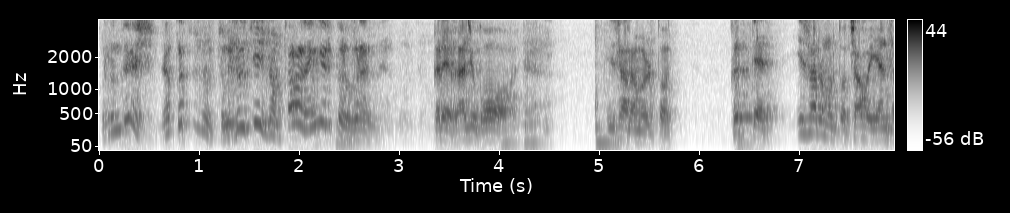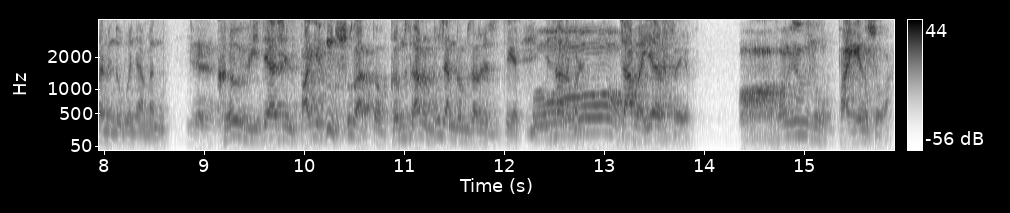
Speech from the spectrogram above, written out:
그런데 씨, 내가 그때 좀 정덕진이 좀 따라다닐 걸 그랬네. 그거 좀. 그래 가지고 이 사람을 또 그때 이 사람을 또 잡아 연 사람이 누구냐면 예. 그 위대하신 박영수가 또 검사를 부장 검사를 했을 때이 오. 사람을 잡아 였어요. 아, 박영수. 박영수가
